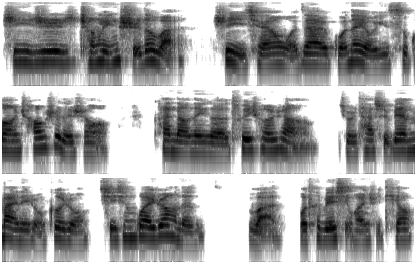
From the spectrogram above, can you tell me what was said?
是一只盛零食的碗，是以前我在国内有一次逛超市的时候看到那个推车上，就是他随便卖那种各种奇形怪状的碗，我特别喜欢去挑。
